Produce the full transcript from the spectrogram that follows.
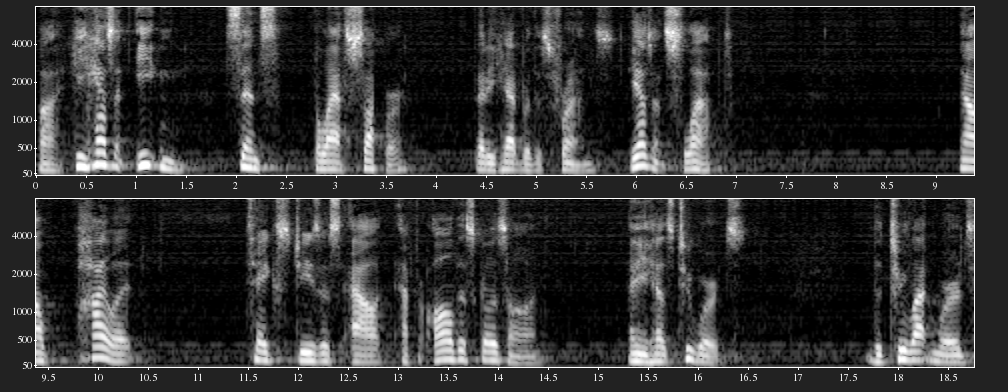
Uh, he hasn't eaten since the Last Supper that he had with his friends. He hasn't slept. Now, Pilate takes Jesus out after all this goes on, and he has two words the two Latin words,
